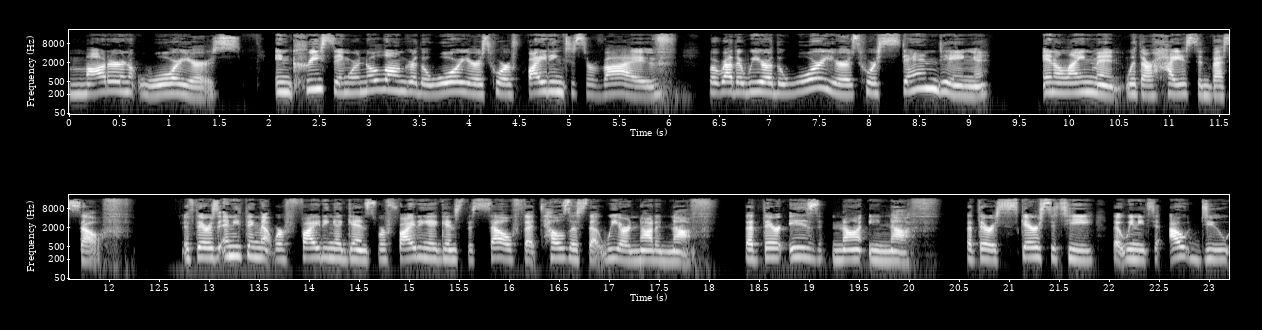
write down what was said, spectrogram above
modern warriors, increasing. We're no longer the warriors who are fighting to survive, but rather we are the warriors who are standing in alignment with our highest and best self. If there is anything that we're fighting against, we're fighting against the self that tells us that we are not enough, that there is not enough that there is scarcity, that we need to outdo,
